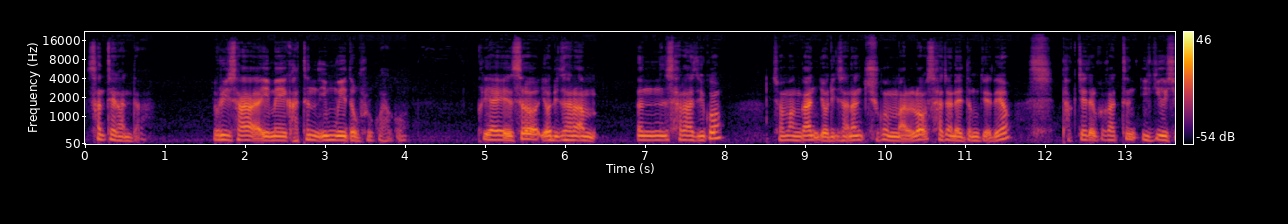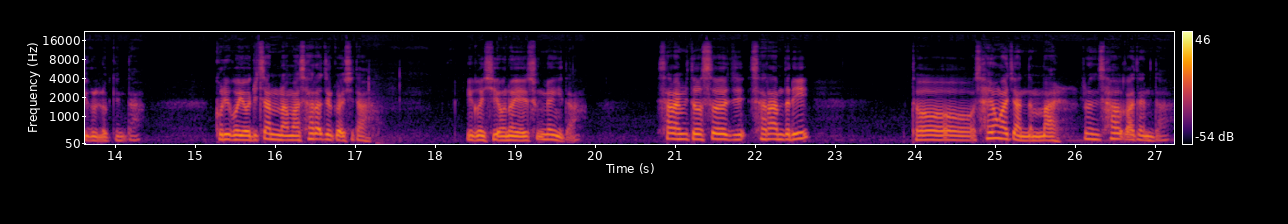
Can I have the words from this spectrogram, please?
선택한다. 요리사임의 같은 임무에도 불구하고. 해서 요리사람은 사라지고 조만간 요리사는 죽은 말로 사전에 등재되어 박제될 것 같은 이기의식을 느낀다. 그리고 요리사는 아마 사라질 것이다. 이것이 언어의 숙명이다. 사람이 더 써지, 사람들이 더 사용하지 않는 말은 사어가 된다.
